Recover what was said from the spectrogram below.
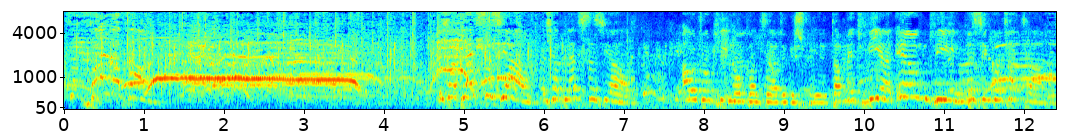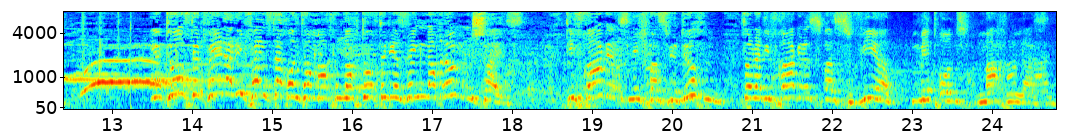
Schnauze voll davon! Ich habe letztes Jahr, ich habe letztes Jahr Autokino-Konzerte gespielt, damit wir irgendwie ein bisschen Kontakt haben. Ihr durftet weder die Fenster runter machen, noch durftet ihr singen, noch irgendeinen Scheiß. Die Frage ist nicht, was wir dürfen, sondern die Frage ist, was wir mit uns machen lassen.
